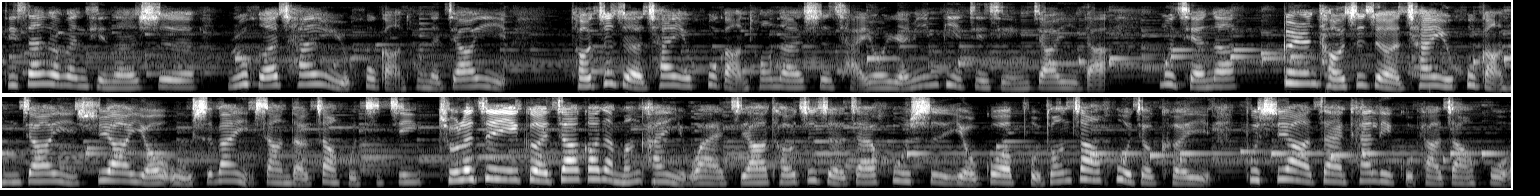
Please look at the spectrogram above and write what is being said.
第三个问题呢是如何参与沪港通的交易？投资者参与沪港通呢是采用人民币进行交易的，目前呢。个人投资者参与沪港通交易需要有五十万以上的账户资金。除了这一个较高的门槛以外，只要投资者在沪市有过普通账户就可以，不需要再开立股票账户。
